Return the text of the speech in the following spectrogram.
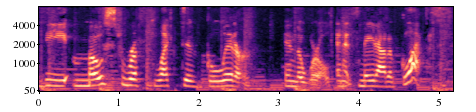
the most reflective glitter in the world, and it's made out of glass,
